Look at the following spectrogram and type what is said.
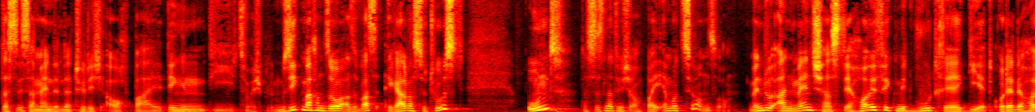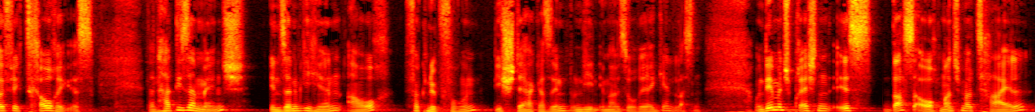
Das ist am Ende natürlich auch bei Dingen, die zum Beispiel Musik machen so. Also was, egal was du tust. Und das ist natürlich auch bei Emotionen so. Wenn du einen Mensch hast, der häufig mit Wut reagiert oder der häufig traurig ist, dann hat dieser Mensch in seinem Gehirn auch Verknüpfungen, die stärker sind und die ihn immer so reagieren lassen. Und dementsprechend ist das auch manchmal Teil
